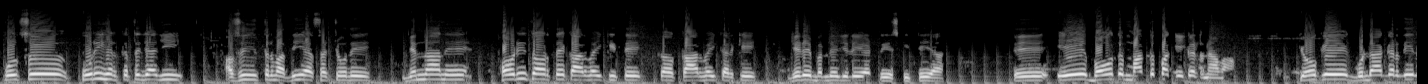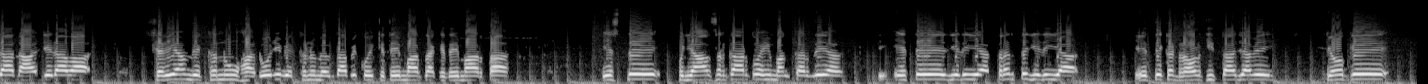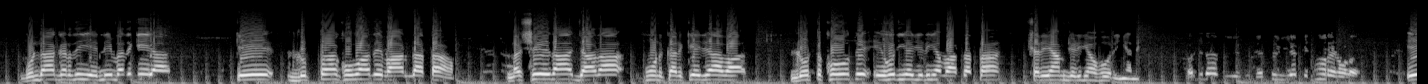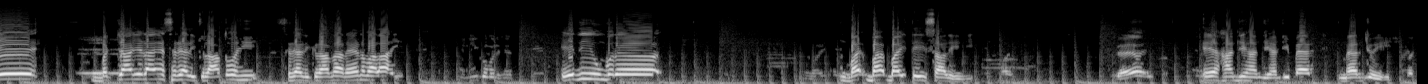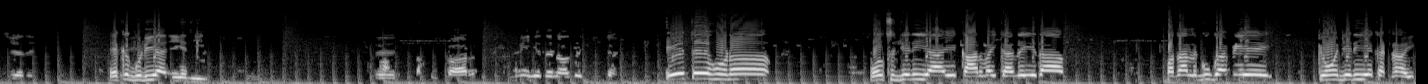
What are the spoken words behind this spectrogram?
ਪੁਲਿਸ ਪੂਰੀ ਹਰਕਤ 'ਚ ਜੀ। ਅਸੀਂ ਧੰਨਵਾਦੀ ਐਸਐਚਓ ਦੇ, ਜਿਨ੍ਹਾਂ ਨੇ ਫੌਰੀ ਤੌਰ ਤੇ ਕਾਰਵਾਈ ਕੀਤੇ ਕਾਰਵਾਈ ਕਰਕੇ ਜਿਹੜੇ ਬੰਦੇ ਜਿਹੜੇ ਆ ਟ੍ਰੇਸ ਕੀਤੇ ਆ। ਤੇ ਇਹ ਬਹੁਤ ਮੰਦਭਾਗੀ ਘਟਨਾ ਵਾ, ਕਿਉਂਕਿ ਗੁੰਡਾਗਰਦੀ ਦਾ ਨਾਲ ਜਿਹੜਾ ਵਾ ਸ਼ਰੇਆਮ ਵੇਖਣ ਨੂੰ ਹਰ ਰੋਜ਼ ਹੀ ਵੇਖਣ ਨੂੰ ਮਿਲਦਾ ਵੀ ਕੋਈ ਕਿਤੇ ਮਾਰਦਾ ਕਿਤੇ ਮਾਰਤਾ ਇਸ ਤੇ ਪੰਜਾਬ ਸਰਕਾਰ ਤੋਂ ਅਸੀਂ ਮੰਗ ਕਰਦੇ ਆ ਕਿ ਇਹ ਤੇ ਜਿਹੜੀ ਆ ਤੁਰੰਤ ਜਿਹੜੀ ਆ ਇਹ ਤੇ ਕੰਟਰੋਲ ਕੀਤਾ ਜਾਵੇ ਕਿਉਂਕਿ ਗੁੰਡਾਗਰਦੀ ਇੰਨੀ ਵੱਧ ਗਈ ਆ ਕਿ ਲੁੱਟਾਂ ਖੋਹਾਂ ਦੇ ਵਾਰਦਾਤਾਂ ਨਸ਼ੇ ਦਾ ਜ਼ਿਆਦਾ ਹੋਣ ਕਰਕੇ ਜਿਹੜਾ ਵਾ ਲੁੱਟ ਖੋਹ ਤੇ ਇਹੋ ਜਿਹੀਆਂ ਜਿਹੜੀਆਂ ਵਾਰਦਾਤਾਂ ਸ਼ਰੇਆਮ ਜਿਹੜੀਆਂ ਹੋ ਰਹੀਆਂ ਨੇ। ਪਰ ਜਿਹੜਾ ਡੈਥ ਹੋਈ ਹੈ ਕਿੱਥੋਂ ਰਹਿਣ ਵਾਲਾ? ਇਹ ਬੱਚਾ ਜਿਹੜਾ ਹੈ ਸਰਿਆਲੀ ਕਲਾਂ ਤੋਂ ਹੀ ਸਰਿਆਲੀ ਕਲਾਂ ਦਾ ਰਹਿਣ ਵਾਲਾ ਕਿੰਨੀ ਉਮਰ ਹੈ? ਇਹਦੀ ਉਮਰ 22 23 ਸਾਲ ਹੀ ਜੀ। ਵਿਆਹਿਆ ਇਹ ਹਾਂਜੀ ਹਾਂਜੀ ਹਾਂਜੀ ਮੈਰ ਮੈਰਿਜ ਹੋਈ। ਬੱਚੇ ਦੇ। ਇੱਕ ਗੁੜੀਆ ਜੀ ਇਹਦੀ। ਤੇ ਕਾਰ ਕਿੰਨੀ ਇਹਦੇ ਨਾਲ ਤੇ ਕੀ ਹੈ ਇਹ ਤੇ ਹੁਣ ਪੁਲਿਸ ਜਿਹੜੀ ਆ ਇਹ ਕਾਰਵਾਈ ਕਰ ਰਹੀ ਇਹਦਾ ਪਤਾ ਲੱਗੂਗਾ ਵੀ ਇਹ ਕਿਉਂ ਜਿਹੜੀ ਇਹ ਘਟਨਾ ਹੋਈ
